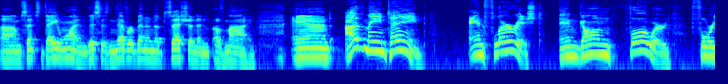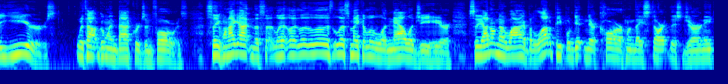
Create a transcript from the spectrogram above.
Um, since day one, this has never been an obsession in, of mine. And I've maintained and flourished and gone forward for years without going backwards and forwards. See, when I got in this, let, let, let, let's make a little analogy here. See, I don't know why, but a lot of people get in their car when they start this journey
